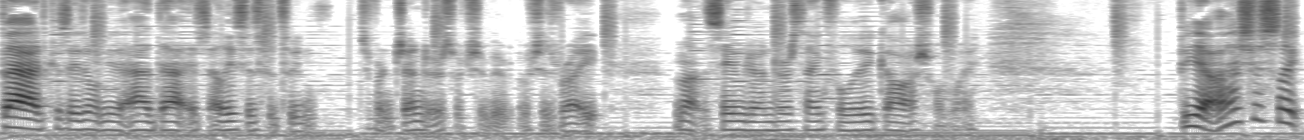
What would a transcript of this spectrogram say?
bad because they don't need to add that. It's at least it's between different genders, which should be, which is right. Not the same genders, thankfully. Gosh, oh my. But yeah, that's just like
